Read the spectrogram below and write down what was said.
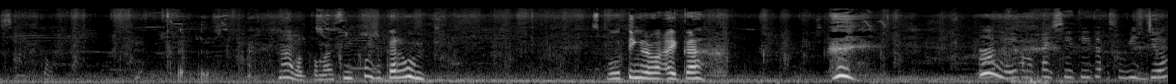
Siko. Na magkamasiko sa karon. Sputing ra kay ka. Na kayo sa tita sa video.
